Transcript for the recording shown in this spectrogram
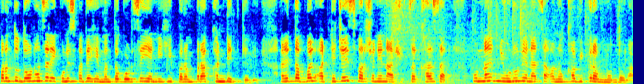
परंतु दोन हजार एकोणीसमध्ये हेमंत गोडसे यांनी ही परंपरा खंडित केली आणि तब्बल अठ्ठेचाळीस वर्षांनी नाशिकचा खासदार पुन्हा निवडून येण्याचा अनोखा विक्रम नोंदवला.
